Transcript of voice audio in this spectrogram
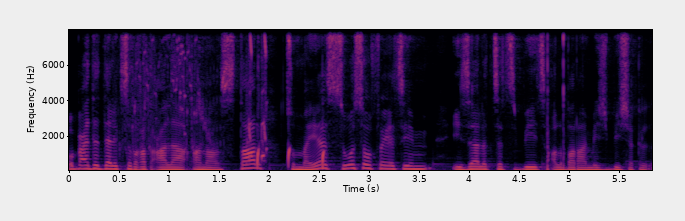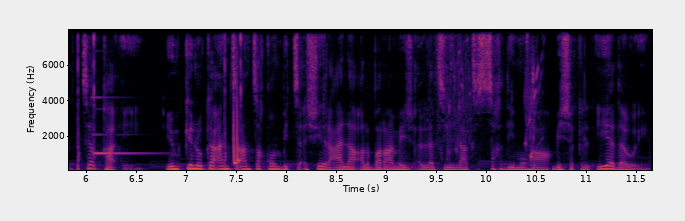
وبعد ذلك تضغط على Uninstall ثم yes وسوف يتم إزالة تثبيت البرامج بشكل تلقائي. يمكنك أنت أن تقوم بالتأشير على البرامج التي لا تستخدمها بشكل يدوي.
